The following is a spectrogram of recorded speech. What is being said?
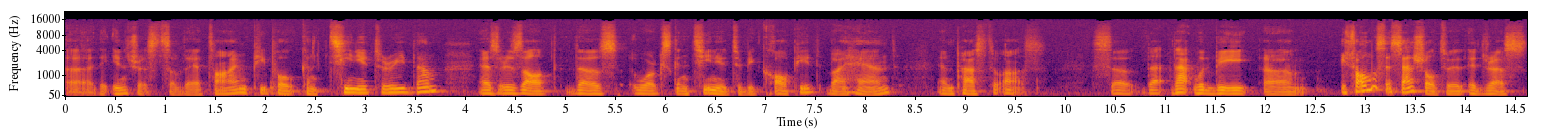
uh, the interests of their time. People continued to read them. As a result, those works continued to be copied by hand and passed to us. So that, that would be um, it's almost essential to address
